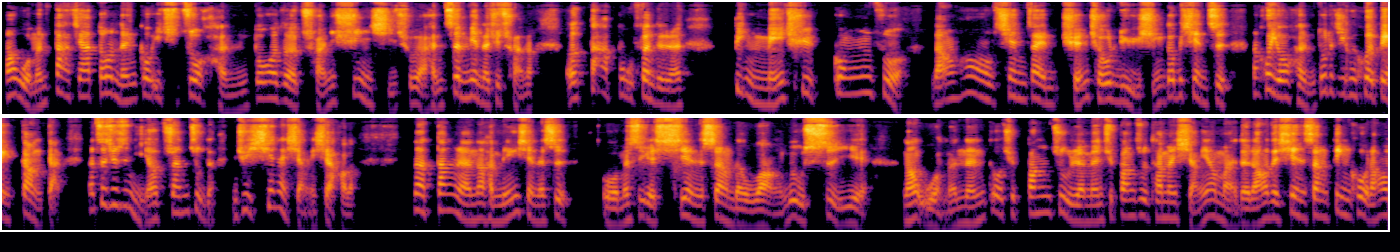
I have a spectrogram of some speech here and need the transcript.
然后我们大家都能够一起做很多的传讯息出来，很正面的去传了。而大部分的人并没去工作，然后现在全球旅行都被限制，那会有很多的机会会变杠杆。那这就是你要专注的。你去现在想一下好了。那当然呢，很明显的是。我们是一个线上的网络事业，然后我们能够去帮助人们，去帮助他们想要买的，然后在线上订货，然后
